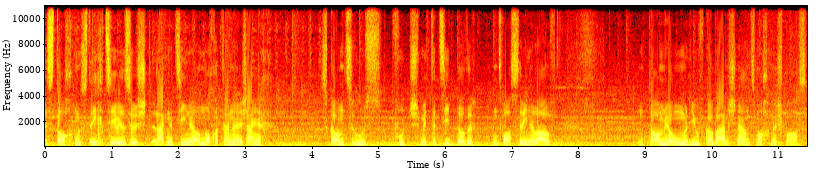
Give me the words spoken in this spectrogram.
das Dach muss dicht sein, weil sonst regnet es rein und nachher ist eigentlich das ganze Haus futsch mit der Zeit, oder? wenn das Wasser reinläuft. Und da ja, muss man die Aufgabe ernst nehmen und es macht mir Spass.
